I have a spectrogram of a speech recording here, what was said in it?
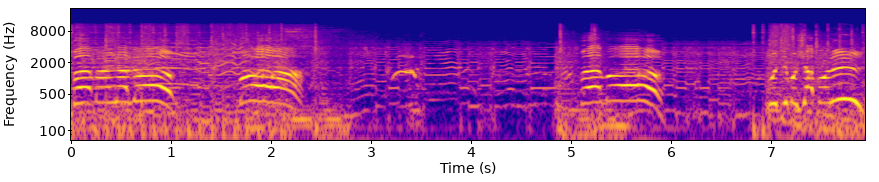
Vamos, Arnaldo! Boa! Vamos! Último Chapolin!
